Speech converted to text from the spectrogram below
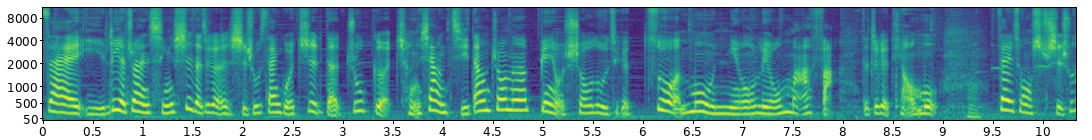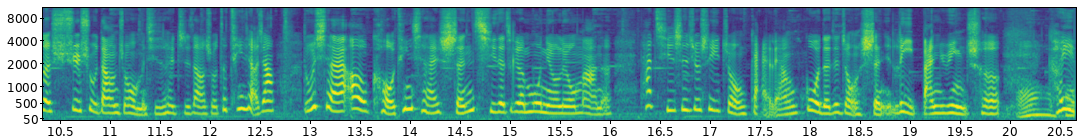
在以列传形式的这个史书《三国志》的诸葛丞相集当中呢，便有收录这个做木牛流马法的这个条目。嗯。在从史书的叙述当中，我们其实会知道说，这听起来像读起来拗口、听起来神奇的这个木牛流马呢，它其实就是一种改良过的这种省力。力搬运车，哦，可以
